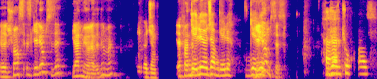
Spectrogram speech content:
Ee, şu an ses geliyor mu size? Gelmiyor herhalde değil mi? hocam. Efendim? Geliyor hocam geliyor. Geliyor Geliyor. mu ses? Hocam çok az.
